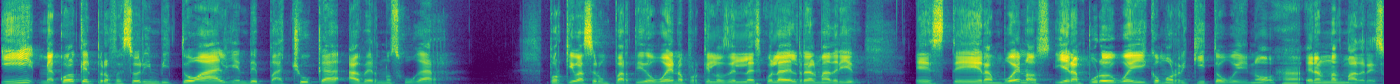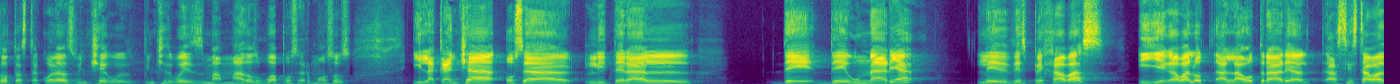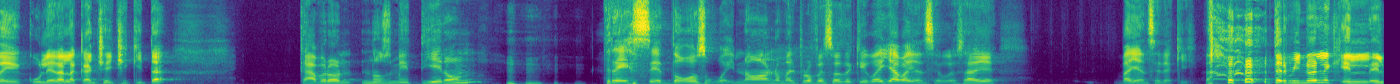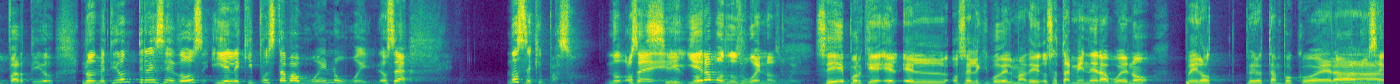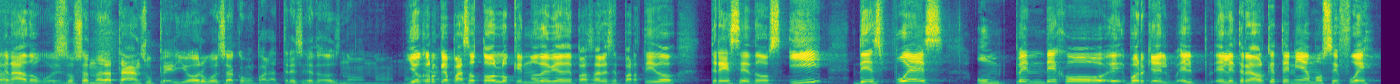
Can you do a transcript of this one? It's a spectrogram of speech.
Y me acuerdo que el profesor invitó a alguien de Pachuca a vernos jugar. Porque iba a ser un partido bueno, porque los de la escuela del Real Madrid este, eran buenos. Y eran puro güey como riquito, güey, ¿no? Ajá. Eran unas madresotas, ¿te acuerdas? Pinche, güey, pinches güeyes mamados, guapos, hermosos. Y la cancha, o sea, literal, de, de un área le despejabas y llegaba a la otra área. Así estaba de culera la cancha y chiquita. Cabrón, nos metieron 13-2, güey. No, no, el profesor de que, güey, ya váyanse, güey. O sea, ya- váyanse de aquí. Terminó el, el- el partido. Nos metieron 13-2 y el equipo estaba bueno, güey. O sea, no sé qué pasó. No, o sea, Sí, y, y éramos los buenos, güey. Sí, porque el, el- o sea, el equipo del Madrid, o sea, también era bueno, pero, pero tampoco era... No, no ese grado, güey. O sea, no era tan superior, güey, o sea, como para 13-2, no, no, no. Yo creo que pasó todo lo que no debía de pasar ese partido. 13-2. Y después, un pendejo, eh, porque el, el- el entrenador que teníamos se fue.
